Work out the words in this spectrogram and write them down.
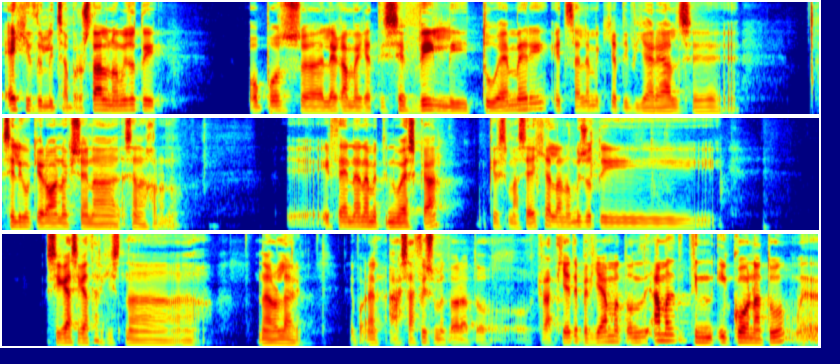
Έχει δουλίτσα μπροστά, αλλά νομίζω ότι όπως λέγαμε για τη Σεβίλη του Έμερι, έτσι θα λέμε και για τη Villarreal σε, σε λίγο καιρό, αν όχι σε ένα, σε ένα χρόνο. Ήρθε ένα, ένα με την Ουέσκα, κρίση μας έχει, αλλά νομίζω ότι σιγά σιγά θα αρχίσει να, να ρολάρει. Λοιπόν, ας αφήσουμε τώρα το. Κρατιέται, παιδιά, άμα, τον... άμα δείτε την εικόνα του. Ε,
